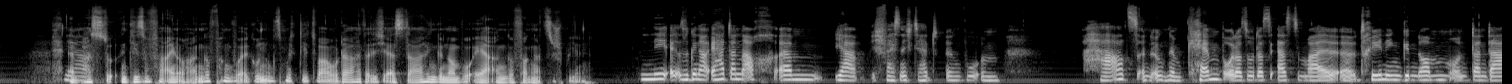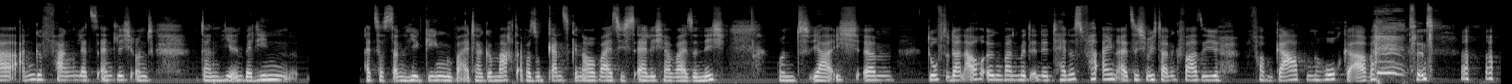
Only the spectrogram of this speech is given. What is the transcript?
Ähm, ja. hast du in diesem Verein auch angefangen, wo er Gründungsmitglied war, oder hat er dich erst dahin genommen, wo er angefangen hat zu spielen? Nee, also genau, er hat dann auch, ähm, ja, ich weiß nicht, der hat irgendwo im Harz in irgendeinem Camp oder so das erste Mal äh, Training genommen und dann da angefangen letztendlich und dann hier in Berlin als das dann hier ging, weitergemacht. Aber so ganz genau weiß ich es ehrlicherweise nicht. Und ja, ich ähm, durfte dann auch irgendwann mit in den Tennisverein, als ich mich dann quasi vom Garten hochgearbeitet habe.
